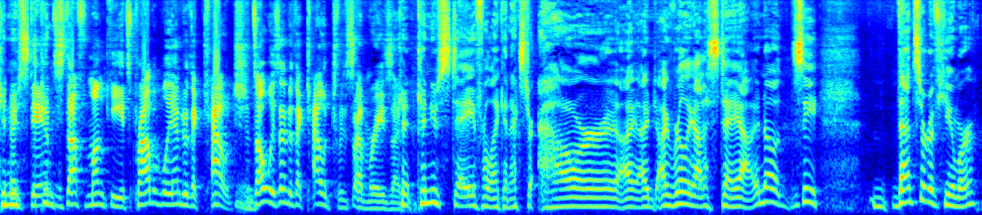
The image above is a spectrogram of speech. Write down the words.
can you- that damn can- stuffed monkey. It's probably under the couch. It's always under the couch for some reason." Can, can you stay for like an extra hour? I I, I really got to stay out. No, see, that sort of humor,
